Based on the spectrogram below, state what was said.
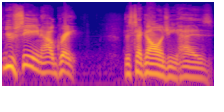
you've seen how great this technology has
